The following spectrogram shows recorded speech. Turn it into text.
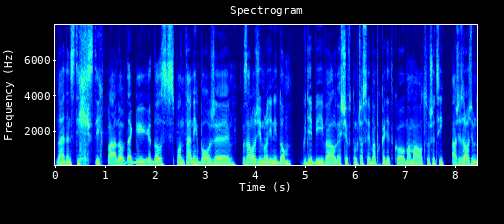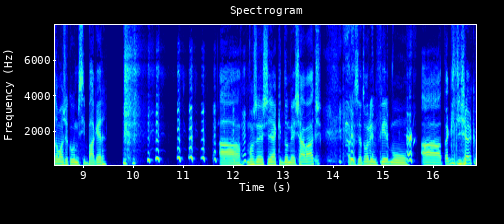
No jeden z tých, z tých plánov, takých dosť spontánnych bol, že založím rodinný dom, kde býval ešte v tom čase babka, detko, mama, oco, všetci. A že založím doma, že kúpim si bager, a možno ešte nejaký domiešavač a že si otvorím firmu a tak nejak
